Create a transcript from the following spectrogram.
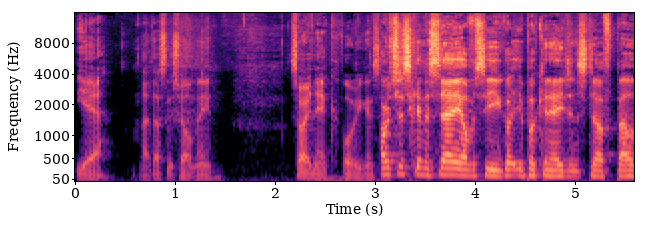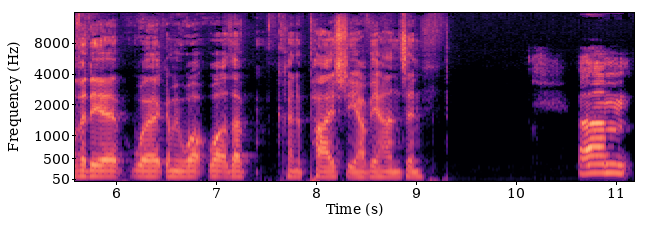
Yeah, that doesn't shock me. Sorry, Nick. What were you going to say? I was just going to say, obviously, you got your booking agent stuff, Belvedere work. I mean, what what other kind of pies do you have your hands in? Um,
